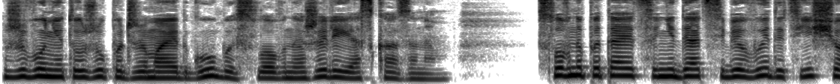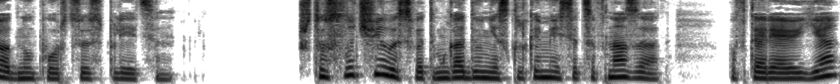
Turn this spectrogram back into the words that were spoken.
Живуни тужу поджимает губы, словно жалея о сказанном. Словно пытается не дать себе выдать еще одну порцию сплетен. Что случилось в этом году несколько месяцев назад? Повторяю я,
